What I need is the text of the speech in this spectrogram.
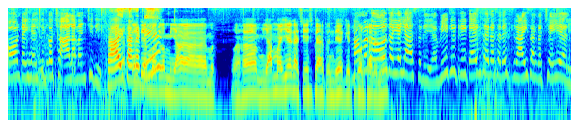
బాగుంటాయి హెల్త్ కూడా చాలా మంచిది. అయితే సంగటి. ఆహా, మీ అమ్మ అయ్యేగా చేసి పెడుతుంది గెట్టుకుంటారని. రోజు అయ్యే చేస్తుంది. వీక్లీ త్రీ టైమ్స్ అయినా సరే రాగి సంగటి చేయాలి.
